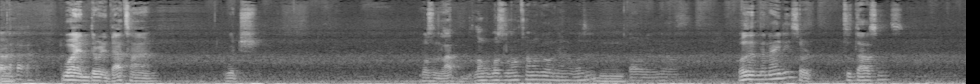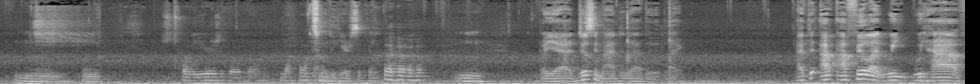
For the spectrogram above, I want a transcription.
uh, When during that time, which wasn't lot, long was a long time ago now, wasn't? mm, I don't even know. Was it in the nineties or two thousands? mm, mm, It's 20 years ago, bro. No. Twenty years ago. mm. But yeah, just imagine that, dude. Like, I th- I, I feel like we we have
